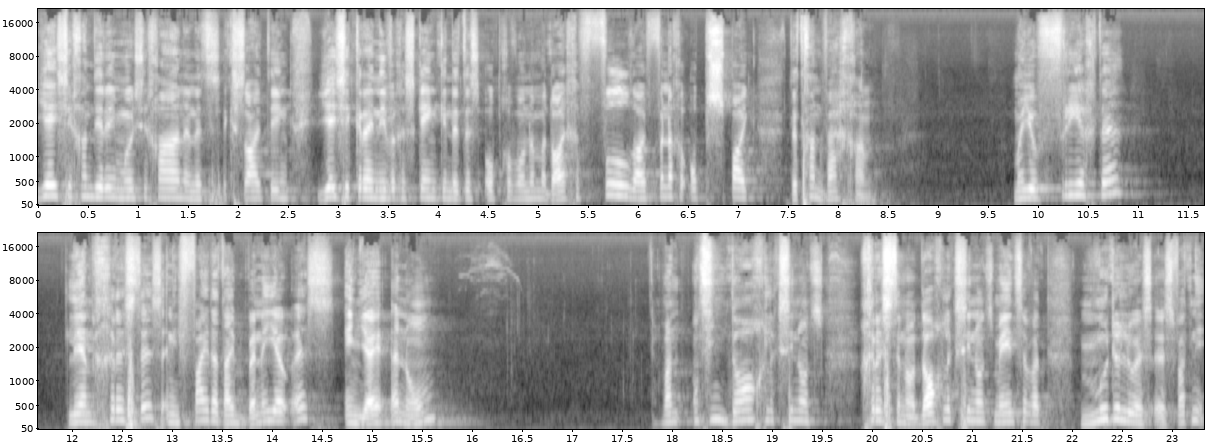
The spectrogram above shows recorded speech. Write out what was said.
Yes, jy gaan deur 'n emosie gaan en it's exciting. Yes, jy kry 'n nuwe geskenk en dit is opgewonde, maar daai gevoel, daai vinnige opspike, dit gaan weggaan. Maar jou vreugde lê in Christus en die feit dat hy binne jou is en jy in hom. Want ons sien daagliks sien ons Christene, daagliks sien ons mense wat moedeloos is, wat nie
